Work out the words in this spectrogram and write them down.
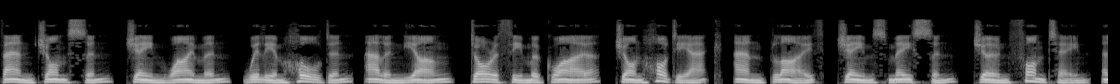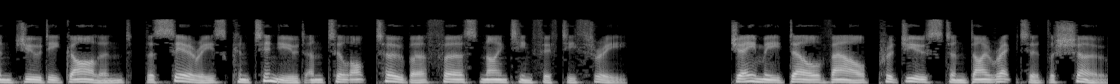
Van Johnson, Jane Wyman, William Holden, Alan Young, Dorothy McGuire, John Hodiak, Ann Blyth, James Mason, Joan Fontaine, and Judy Garland. The series continued until October 1, 1953. Jaime del Valle produced and directed the show.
